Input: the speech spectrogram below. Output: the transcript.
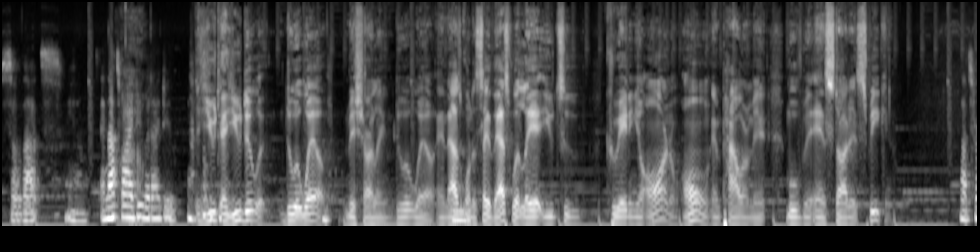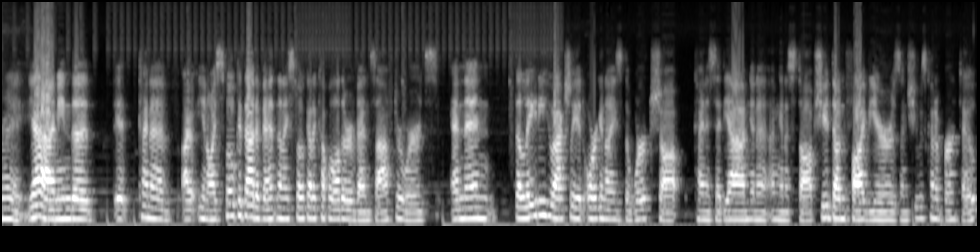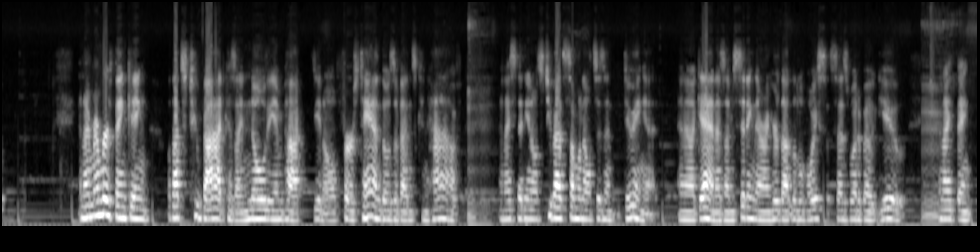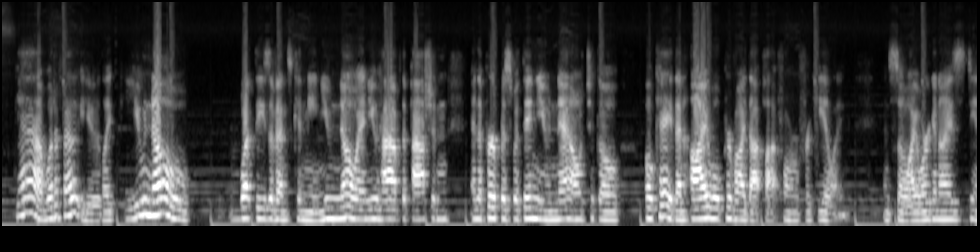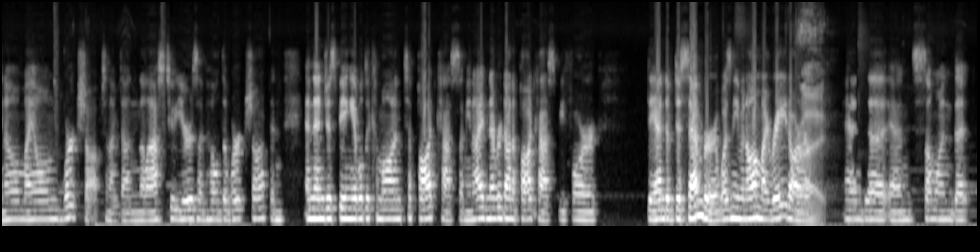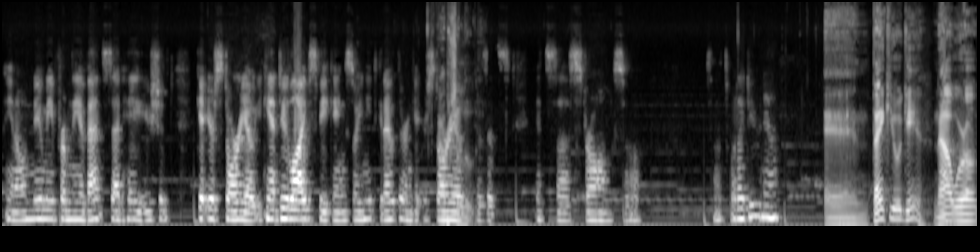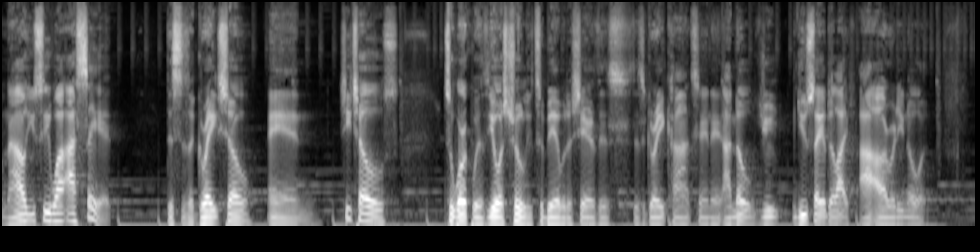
So that's you know, and that's why I do what I do. you and you do it, do it well, Miss Charlene, do it well. And I was mm-hmm. going to say that's what led you to creating your own own empowerment movement and started speaking. That's right. Yeah, I mean the it kind of I you know I spoke at that event and then I spoke at a couple other events afterwards and then the lady who actually had organized the workshop kind of said, "Yeah, I'm to I'm to stop." She had done 5 years and she was kind of burnt out. And I remember thinking, well, that's too bad because I know the impact, you know, firsthand those events can have. Mm-hmm. And I said, you know, it's too bad someone else isn't doing it. And again, as I'm sitting there, I hear that little voice that says, What about you? Mm. And I think, Yeah, what about you? Like, you know what these events can mean. You know, and you have the passion and the purpose within you now to go, Okay, then I will provide that platform for healing. And so I organized, you know, my own workshops, and I've done the last two years. I've held the workshop, and and then just being able to come on to podcasts. I mean, I had never done a podcast before the end of December. It wasn't even on my radar. Right. And uh, and someone that you know knew me from the event said, "Hey, you should get your story out. You can't do live speaking, so you need to get out there and get your story out because it's it's uh, strong." So so that's what I do now. And thank you again. Now, world, now you see why I said this is a great show. And she chose to work with yours truly to be able to share this this great content. And I know you you saved a life. I already know it.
